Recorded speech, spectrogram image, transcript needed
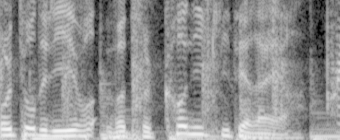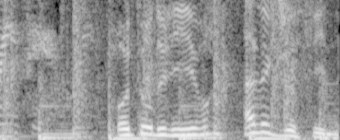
Autour du livre, votre chronique littéraire. Autour du livre avec Jocelyne.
